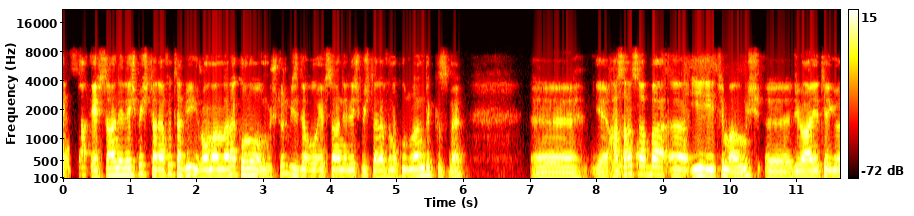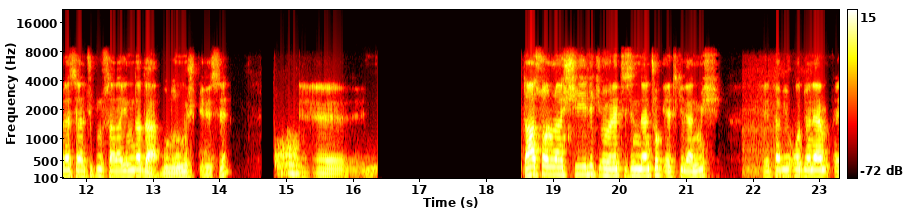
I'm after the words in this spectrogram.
Evet. efsa- efsaneleşmiş tarafı tabii romanlara konu olmuştur. Biz de o efsaneleşmiş tarafını kullandık kısmen. Ee, e, Hasan Sabbah e, iyi eğitim almış. Ee, rivayete göre Selçuklu Sarayı'nda da bulunmuş birisi. Ee, daha sonra Şiilik öğretisinden çok etkilenmiş. E, tabii o dönem e,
